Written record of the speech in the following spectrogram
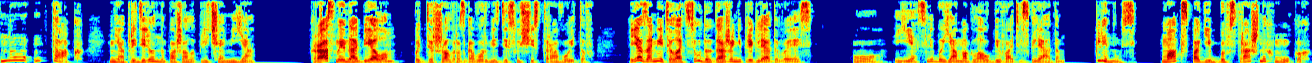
«Ну, так», — неопределенно пожала плечами я. «Красный на белом», — поддержал разговор вездесущий Старовойтов. Я заметил отсюда, даже не приглядываясь. О, если бы я могла убивать взглядом. Клянусь, Макс погиб бы в страшных муках,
